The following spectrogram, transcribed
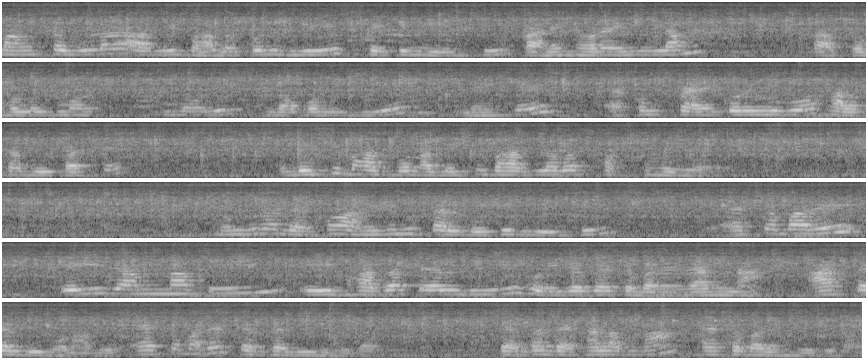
মাংসগুলো আমি ভালো করে ধুয়ে সেঁকে নিয়েছি, পানি ধরাই নিলাম। তারপর হলুদ মরিচ, লবণ দিয়ে মেখে এখন ফ্রাই করে নিব হালকা দুপাশে। বেশি ভাজবো না, বেশি ভাজলে আবার শক্ত হয়ে যায় বন্ধুরা দেখো আমি কিন্তু তেল বেশি দিয়েছি। একেবারে এই রান্নাতেই এই ভাজা তেল দিয়ে হয়ে যাবে একেবারে রান্না। আর তেল দিব না আমি একেবারে তেলটা দিয়ে দিলাম। তেলটা দেখালাম না একেবারে দিয়ে দিলাম।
